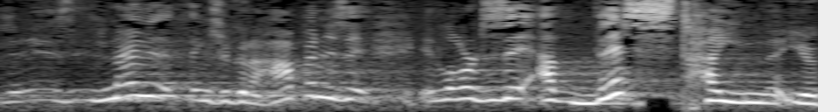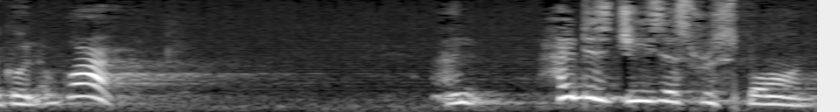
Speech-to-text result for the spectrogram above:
Is it now that things are going to happen? Is it, Lord, is it at this time that you're going to work? And how does Jesus respond?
